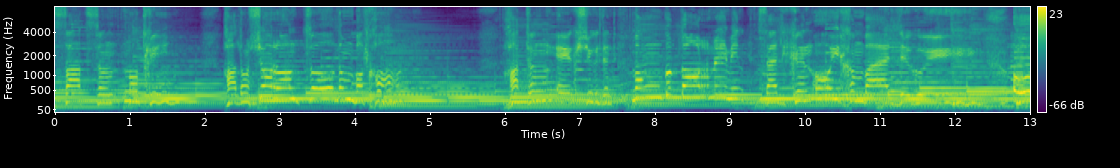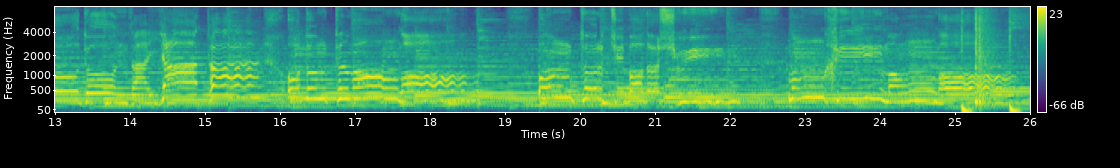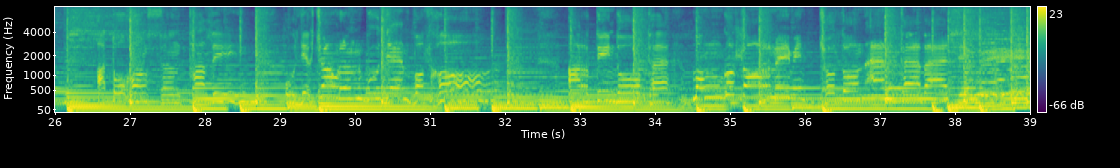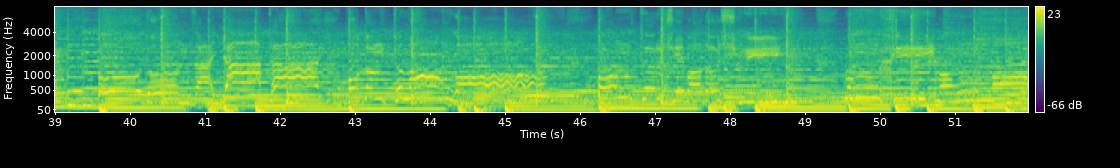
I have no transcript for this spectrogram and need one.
хонсон нутгийн халуун шорон зулан болохоор хатан их шиглэнд Монгол орны минь салхин уйхан байлгүй. Одон заяата одонт Монгол Унтурч болошгүй. Монхи Монгол Атохонсон талын үлэх чаврын бүдэм болохоор ардын дуутай Монгол орны минь чулуун амтай байдаггүй Одон заяата одонт Монгол Унтэрч бодошгүй Монхи Монгол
